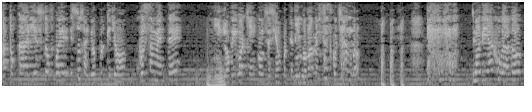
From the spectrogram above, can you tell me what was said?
a tocar y esto fue, esto salió porque yo justamente, y lo digo aquí en concesión porque mi mamá me está escuchando, yo había jugado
